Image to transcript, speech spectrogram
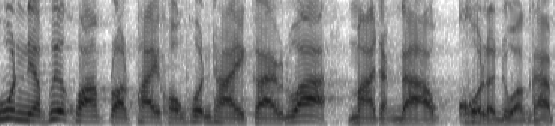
ทุนเนี่ยเพื่อความปลอดภัยของคนไทยกลายเป็นว่ามาจากดาวคนละดวงครับ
